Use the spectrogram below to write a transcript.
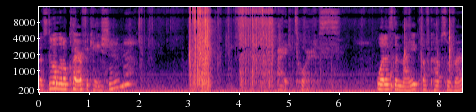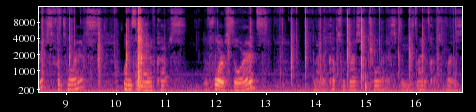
let's do a little clarification. All right, Taurus. What is the Knight of Cups reverse for Taurus? What is the Knight of Cups? The Four of Swords. Knight of Cups reverse for Taurus, please. Knight of Cups reverse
